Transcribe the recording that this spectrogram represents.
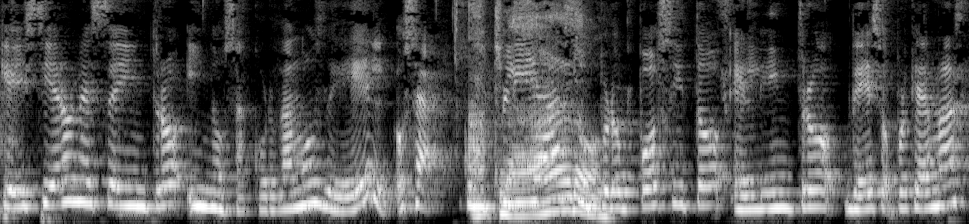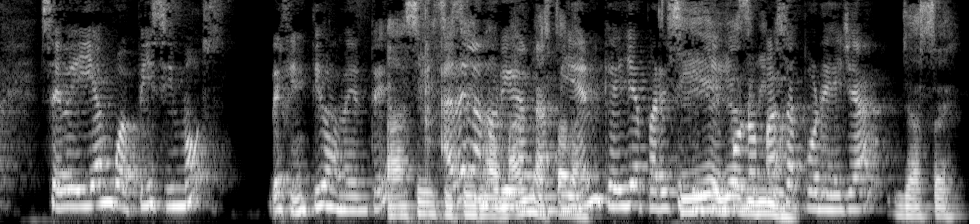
que hicieron ese intro y nos acordamos de él. O sea, cumplía Ah, claro. su propósito el intro de eso, porque además se veían guapísimos, definitivamente. Ah, sí, sí, sí, Adela no, estaba. también, que ella parece Sí, que el tiempo no divina. pasa por ella. Ya sé.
